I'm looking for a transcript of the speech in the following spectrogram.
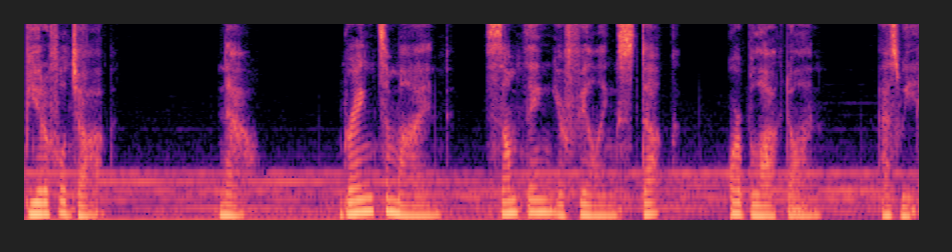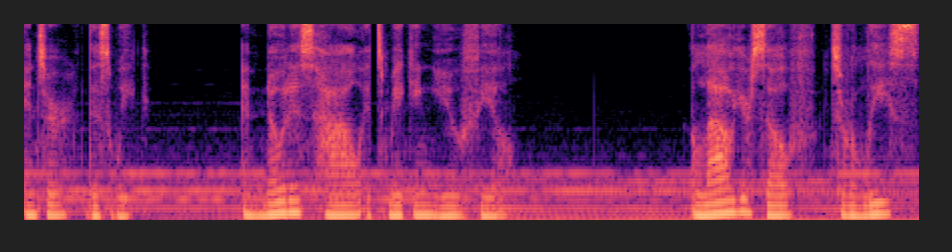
Beautiful job. Now, bring to mind something you're feeling stuck or blocked on as we enter this week and notice how it's making you feel. Allow yourself to release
